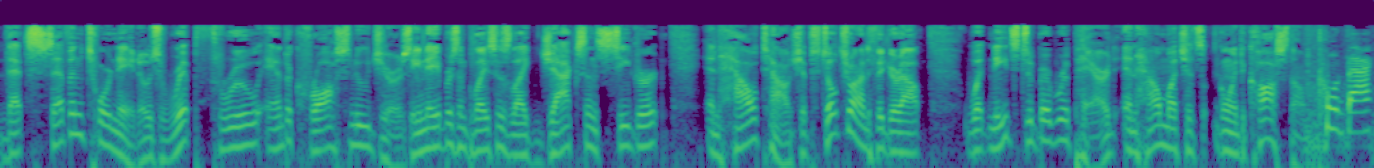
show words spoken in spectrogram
that seven tornadoes ripped through and across New Jersey. Neighbors in places like Jackson, Sea Girt, and Howell Township still trying to figure out what needs to be repaired and how much it's going to cost them. Pulled back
